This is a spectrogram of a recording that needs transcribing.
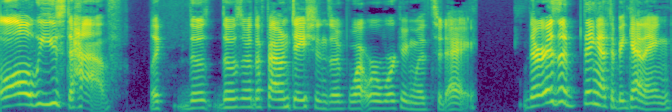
all we used to have. Like those those are the foundations of what we're working with today. There is a thing at the beginning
